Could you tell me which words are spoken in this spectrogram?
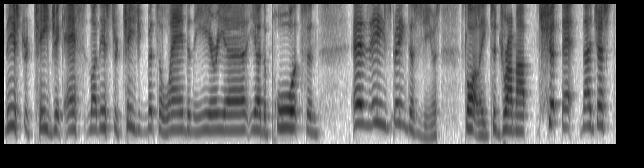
their strategic ass, like their strategic bits of land in the area, you know, the ports, and, and he's being disingenuous slightly to drum up shit that they're just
